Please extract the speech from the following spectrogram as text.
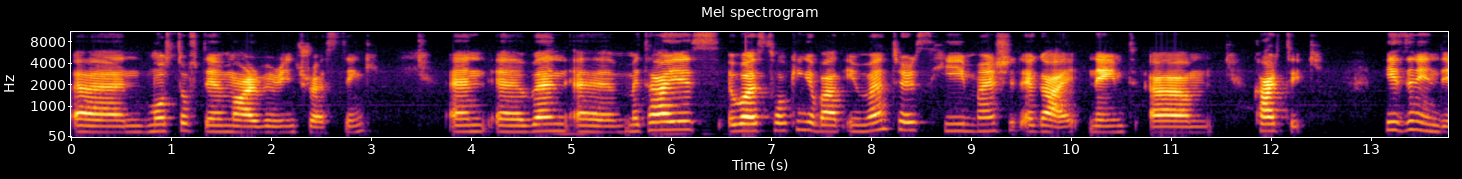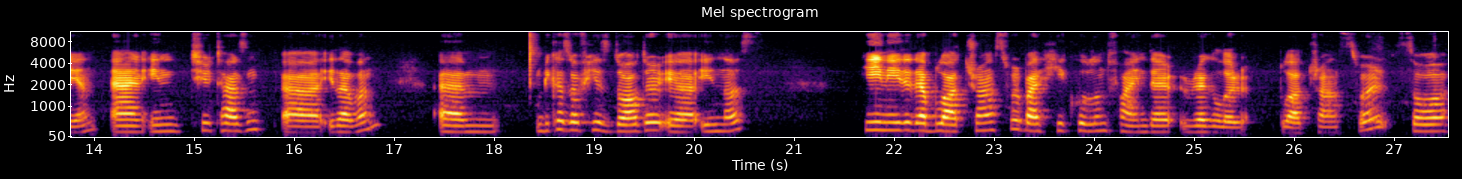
and most of them are very interesting. And uh, when uh, Matthias was talking about inventors, he mentioned a guy named um, Karthik He's an Indian, and in 2011, um, because of his daughter uh, illness, he needed a blood transfer, but he couldn't find a regular blood transfer. So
